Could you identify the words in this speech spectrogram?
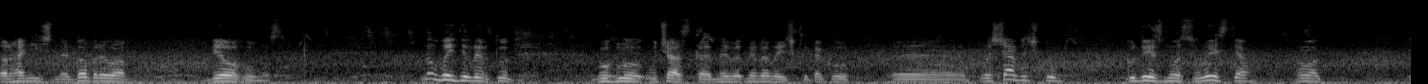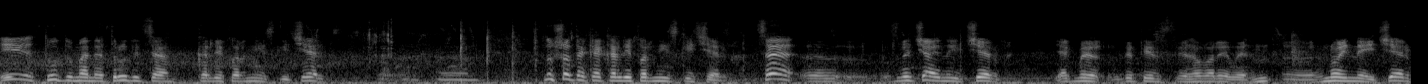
органічне добриво біогумус. Ну, виділив тут в углу участка невеличку таку е, площадочку, куди зносю листя. От. І тут у мене трудиться каліфорнійський червь. Е, Ну, що таке каліфорнійський червь? Це е, звичайний червь як ми в дитинстві говорили, е, гнойний червь,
